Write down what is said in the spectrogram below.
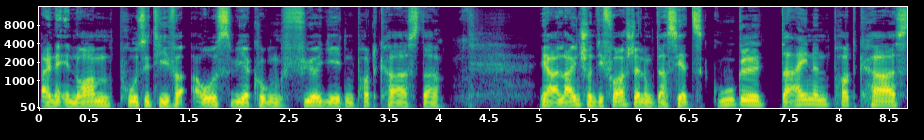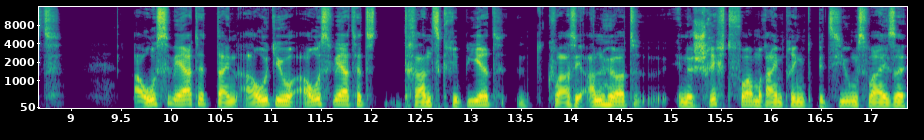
eine enorm positive Auswirkung für jeden Podcaster. Ja, allein schon die Vorstellung, dass jetzt Google deinen Podcast auswertet, dein Audio auswertet, transkribiert, quasi anhört, in eine Schriftform reinbringt, beziehungsweise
